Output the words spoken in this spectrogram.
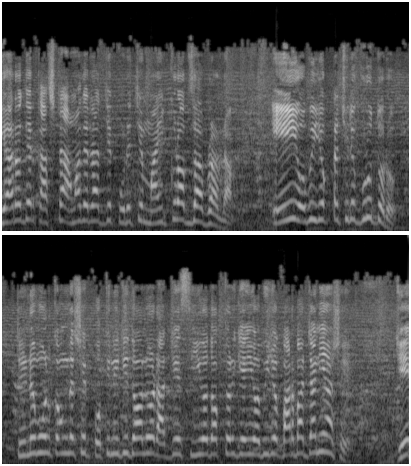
ইআরওদের কাজটা আমাদের রাজ্যে করেছে মাইক্রো অবজারভাররা এই অভিযোগটা ছিল গুরুতর। তৃণমূল কংগ্রেসের প্রতিনিধি দলও রাজ্যের সিইও দপ্তরে গিয়ে এই অভিযোগ বারবার জানিয়ে আসে। যে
